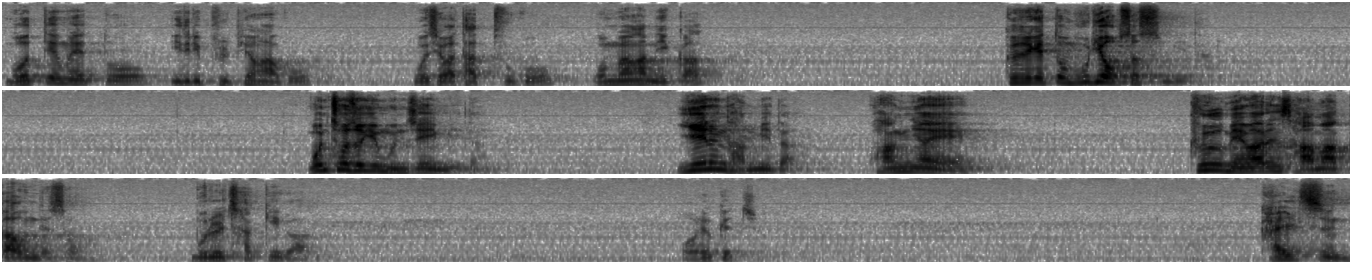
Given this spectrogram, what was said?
뭐 때문에 또 이들이 불평하고 모세와 다투고 원망합니까? 그들에게 또 물이 없었습니다. 원초적인 문제입니다. 이해는 갑니다. 광야에 그 메마른 사막 가운데서 물을 찾기가 어렵겠죠. 갈증,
